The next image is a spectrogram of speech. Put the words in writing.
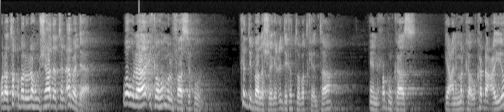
Walaa taqbaluu lahum shahaadatan abada wa ulaa'ika hum alfaasiquun kadib baa la sheegay ciddii ka toobad keentaa in xukunkaas yacni marka uu ka dhacayo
